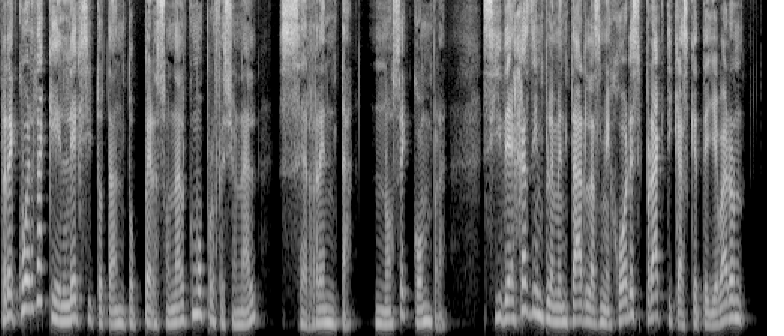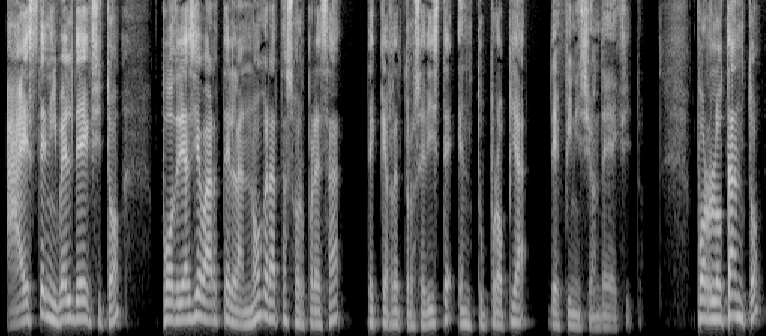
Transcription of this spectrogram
Recuerda que el éxito, tanto personal como profesional, se renta, no se compra. Si dejas de implementar las mejores prácticas que te llevaron a este nivel de éxito, podrías llevarte la no grata sorpresa de que retrocediste en tu propia definición de éxito. Por lo tanto,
